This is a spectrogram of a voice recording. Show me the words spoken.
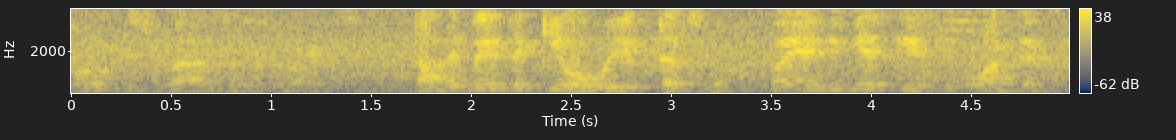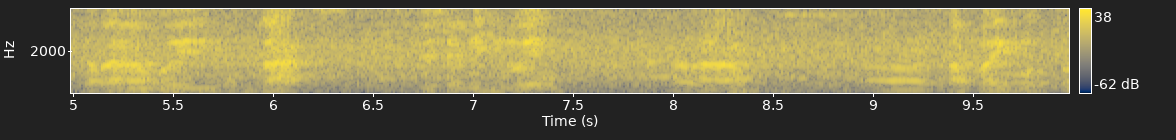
পরবর্তী সময় আরেকজনকে ধরা হয়েছে। তাদের বিরুদ্ধে কি অভিযোগটা ছিল? ওই এনডিপিএস কেস ওয়ান্টেড তারা ওই ড্রাগস স্পেশালি হিরোইন তারা সাপ্লাই করতো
